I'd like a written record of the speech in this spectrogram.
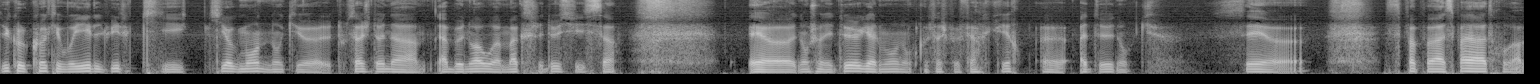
du coq et vous voyez l'huile qui, qui augmente. Donc euh, tout ça, je donne à, à, Benoît ou à Max, les deux utilisent ça. Et euh, donc j'en ai deux également, donc comme ça je peux faire cuire à deux. Donc c'est c'est pas, pas, pas trop grave.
